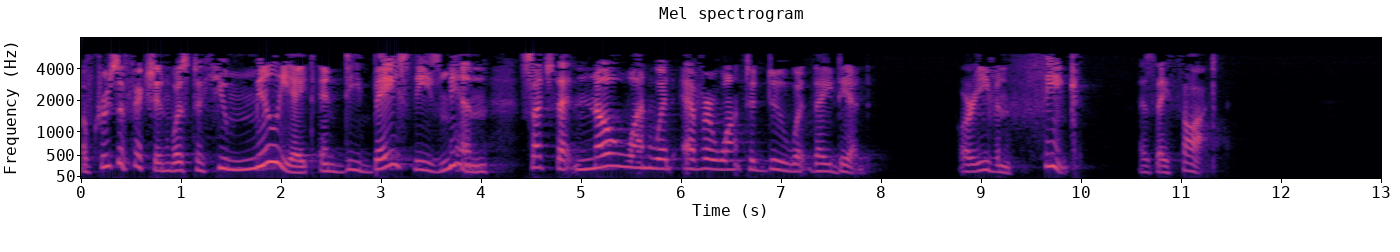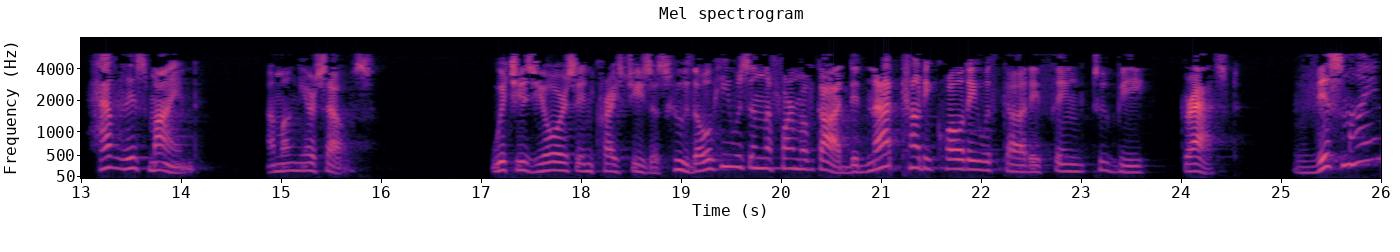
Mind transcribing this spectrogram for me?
of crucifixion was to humiliate and debase these men such that no one would ever want to do what they did or even think as they thought. Have this mind among yourselves, which is yours in Christ Jesus, who, though he was in the form of God, did not count equality with God a thing to be grasped. This mind,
